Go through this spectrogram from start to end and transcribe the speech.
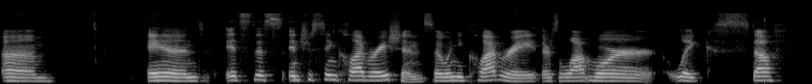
Um, and it's this interesting collaboration. So when you collaborate, there's a lot more like stuff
